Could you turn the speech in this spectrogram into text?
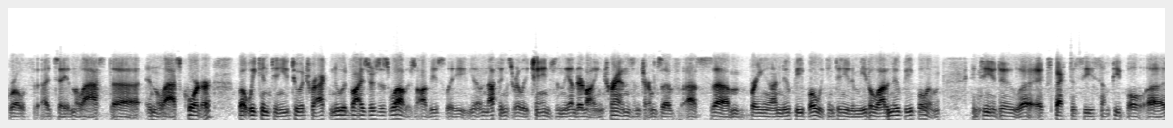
growth, I'd say, in the last uh in the last quarter. But we continue to attract new advisors as well. There's obviously, you know, nothing's really changed in the underlying trends in terms of us um, bringing on new people. We continue to meet a lot of new people and continue to uh, expect to see some people uh,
